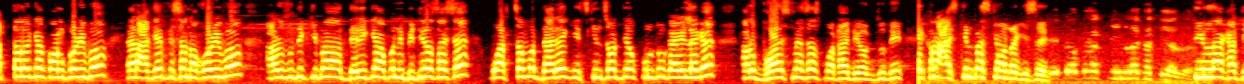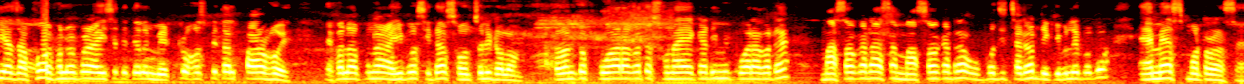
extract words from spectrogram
আঠটালৈকে কল কৰিব ইয়াৰ আগে পিছে নকৰিব আৰু যদি কিবা দেৰিকৈ আপুনি ভিডিঅ' চাইছে হোৱাটছআপত ডাইৰেক্ট স্ক্ৰীনশ্বট দিয়ক কোনটো গাড়ী লাগে আৰু ভইচ মেছেজ পঠাই দিয়ক যদি। এখন আইচক্ৰীম প্ৰাইচ কিমান ৰাখিছে? তিন লাখ ষাঠি হাজাৰ। তিন লাখ ষাঠি হাজাৰ। ফ'ৰ ফালৰ পৰা আহিছে তেতিয়াহ'লে মেট্ৰ' হস্পিটেল পাৰ হৈ। এফালে আপোনাৰ আহিব চিধা চলচলি দলং। দলংটো পোৱাৰ আগতে সোণাই একাডেমি পোৱাৰ আগতে মাছৰ কাটা আছে, মাছৰ কাটাৰ অপজিট ছাইডত দেখিবলৈ পাব এম এছ মটৰ আছে।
